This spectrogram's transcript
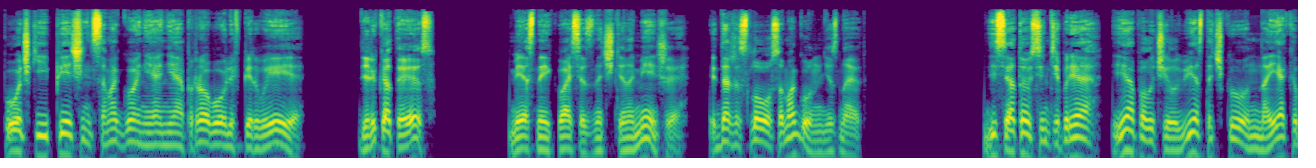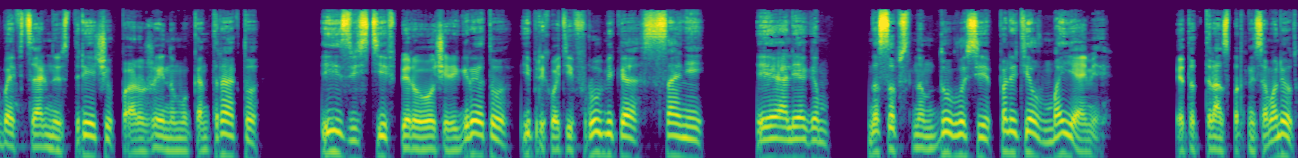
Почки и печень самогони они опробовали впервые. Деликатес. Местные квасят значительно меньше, и даже слово «самогон» не знают. 10 сентября я получил весточку на якобы официальную встречу по оружейному контракту и, известив в первую очередь Грету и прихватив Рубика с Саней и Олегом, на собственном Дугласе полетел в Майами. Этот транспортный самолет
